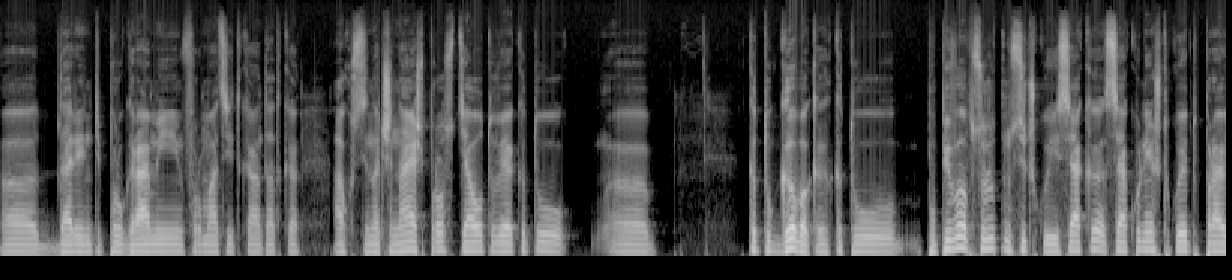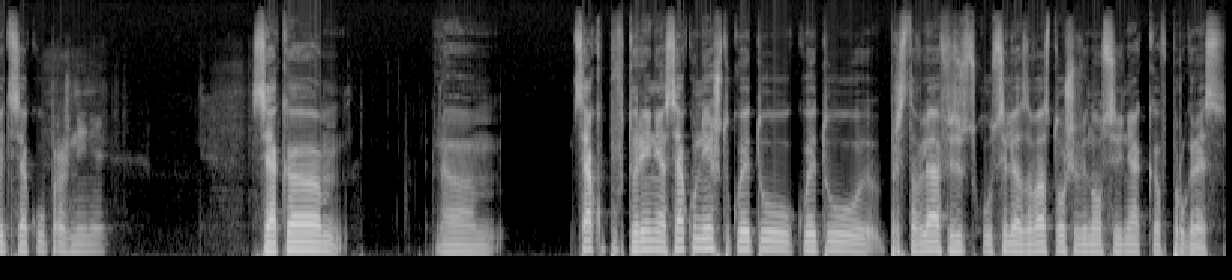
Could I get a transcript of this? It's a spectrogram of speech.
а, дадените програми, информации и така нататък. Ако си начинаеш, просто тялото ви е като, като гъба, като попива абсолютно всичко и всяка, всяко нещо, което правите, всяко упражнение, всяка а, всяко повторение, всяко нещо, което, което представлява физическо усилие за вас, то ще ви носи някакъв прогрес.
